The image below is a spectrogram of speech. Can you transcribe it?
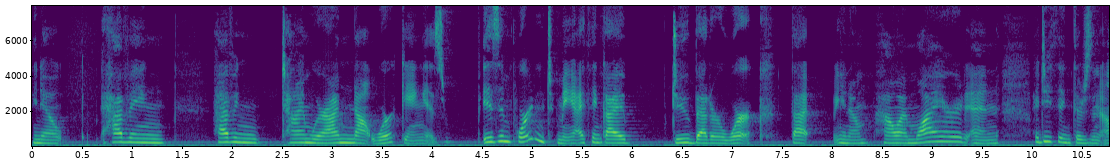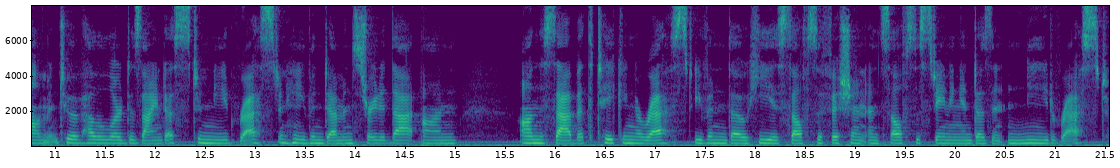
you know, having having time where I'm not working is is important to me. I think I do better work that you know how i'm wired and i do think there's an element too of how the lord designed us to need rest and he even demonstrated that on on the sabbath taking a rest even though he is self-sufficient and self-sustaining and doesn't need rest.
